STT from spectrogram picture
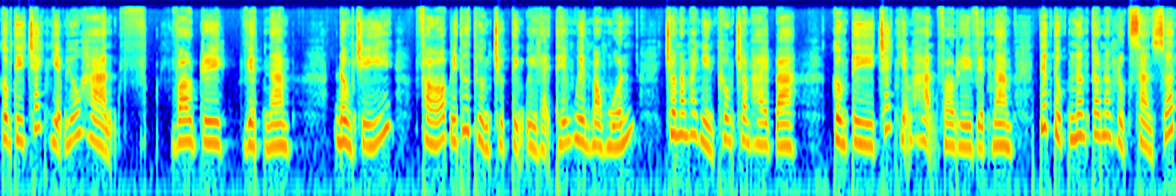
công ty trách nhiệm hữu hạn Vaudry Việt Nam, đồng chí Phó Bí thư Thường trực Tỉnh ủy Lại Thế Nguyên mong muốn trong năm 2023, công ty trách nhiệm hạn Vauri Việt Nam tiếp tục nâng cao năng lực sản xuất,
